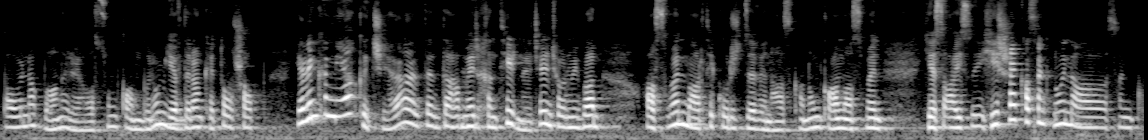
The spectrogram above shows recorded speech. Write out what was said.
տարօրինակ բաներ է ասում կամ գրում եւ դրանք հետո շատ Եվ ինքը միակը չի, հա, դա մեր խնդիրն է, չէ, ինչ որ մի բան ասում են մարդիկ ուրիշ ձև են հասկանում կամ ասում են ես այս հիշեք ասենք նույն ասենք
